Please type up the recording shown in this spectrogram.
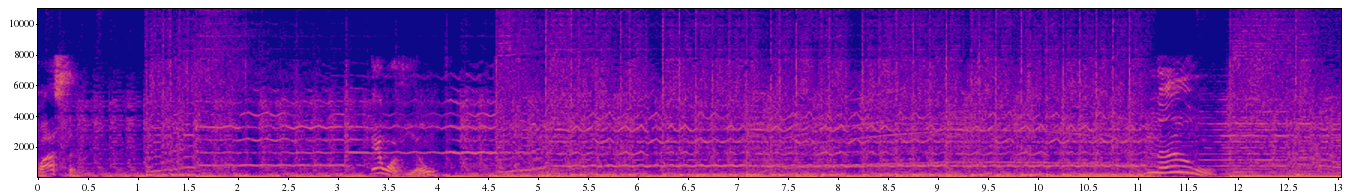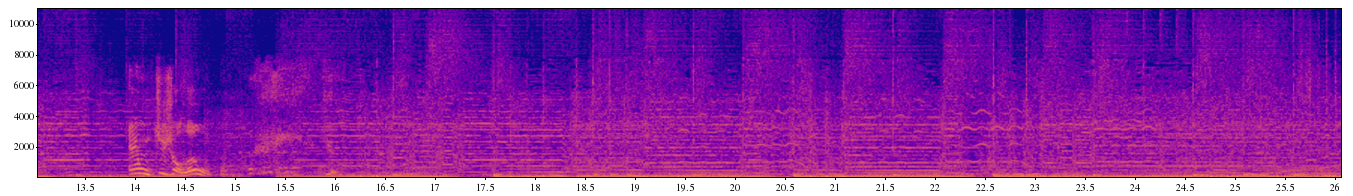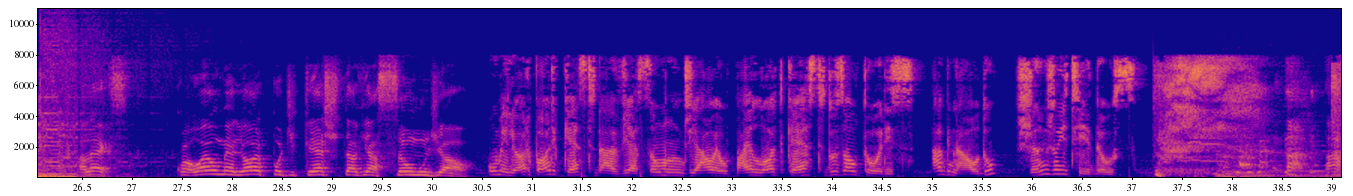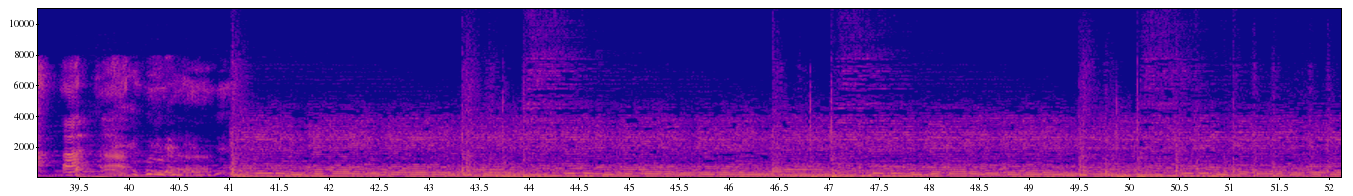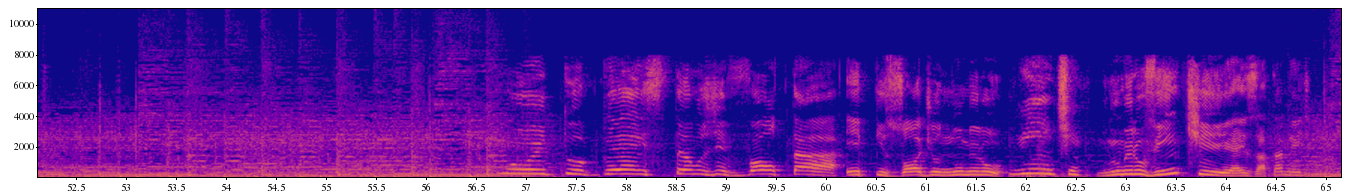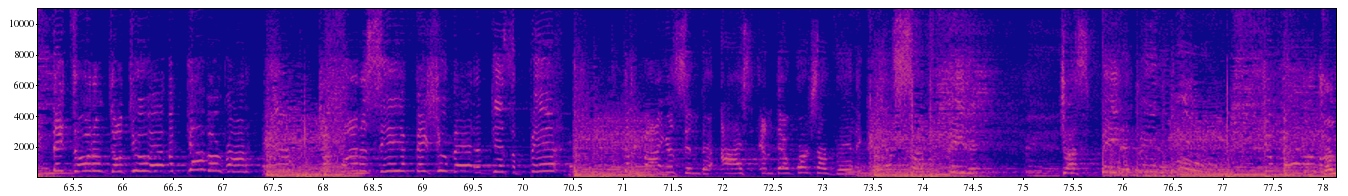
Pássaro? É um avião? Não! É um tijolão? Qual é o melhor podcast da aviação mundial? O melhor podcast da aviação mundial é o Pilotcast dos autores Agnaldo, Janjo e Tiddles. Muito bem, estamos de volta. Episódio número 20. número 20, é exatamente. Just wanna see your face, you better disappear. The fire's in their eyes and their words are really clear. So beat it, just beat it, beat it. You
